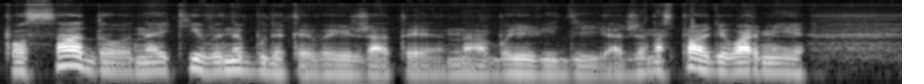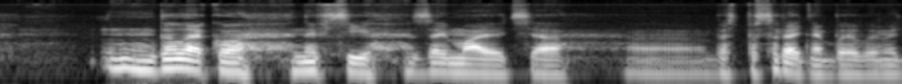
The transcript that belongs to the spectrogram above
посаду, на якій ви не будете виїжджати на бойові дії. Адже насправді в армії Далеко не всі займаються е, безпосередньо бойовими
